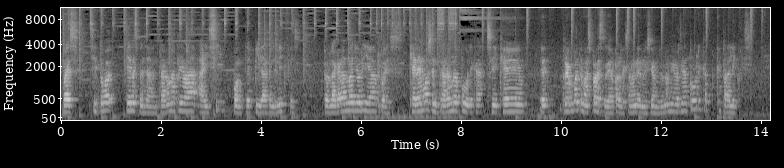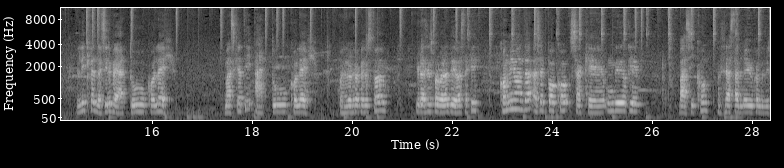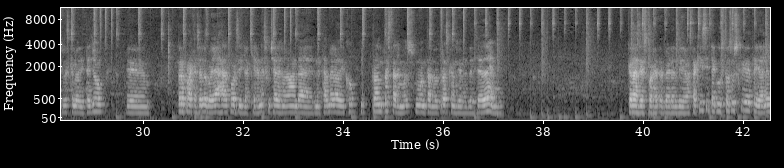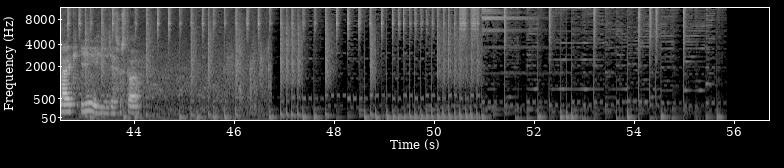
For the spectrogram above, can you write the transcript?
pues si tú tienes pensado entrar a una privada, ahí sí ponte pilas en el ICFES. Pero la gran mayoría, pues, queremos entrar a una pública, así que eh, preocúpate más por estudiar para el examen de admisión de una universidad pública que para el ICFES. El ICFES le sirve a tu colegio, más que a ti, a tu colegio. Bueno, yo creo que eso es todo. Gracias por ver el video hasta aquí. Con mi banda hace poco saqué un videoclip básico, o sea, hasta le con decirles que lo edité yo. eh, pero por acá se los voy a dejar por si la quieren escuchar, es una banda de metal melódico y pronto estaremos montando otras canciones de ese demo. Gracias por ver el video hasta aquí, si te gustó suscríbete y dale like y eso es todo.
